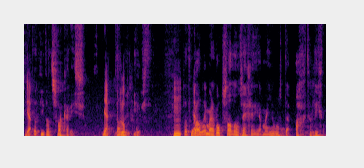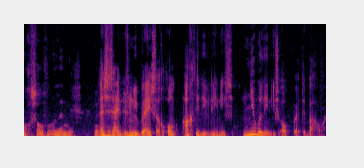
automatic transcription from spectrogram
ja. dat die wat zwakker is ja, dan klopt. de eerste. Hm. Dat kan, hè? maar Rob zal dan zeggen, ja maar jongens, daarachter ligt nog zoveel ellende. En ze zijn dus nu bezig om achter die linies nieuwe linies op eh, te bouwen.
